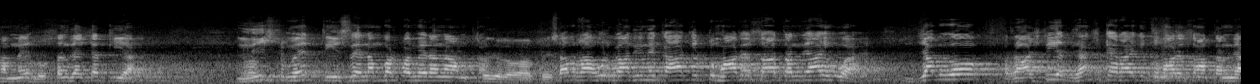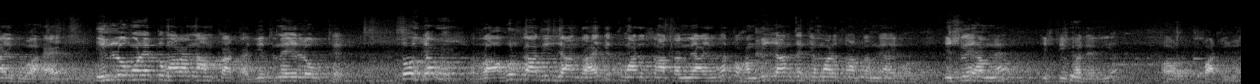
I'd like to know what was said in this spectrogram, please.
हमने संरक्षण किया है। लिस्ट में तीसरे नंबर पर मेरा नाम था। तब राहुल गांधी ने कहा कि तुम्हारे साथ अन्याय हुआ है। जब वो राष्ट्रीय अध्यक्ष कह रहा है कि तुम्हारे साथ अन्याय हुआ है इन लोगों ने तुम्हारा नाम काटा जितने ये लोग थे। तो जब राहुल गांधी जान रहा है कि तुम्हारे साथ अन्याय हुआ तो हम भी जानते हैं कि हमारे साथ अन्याय हुआ। इसलिए हमने इस्तीफा दे दिया और पार्टी है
